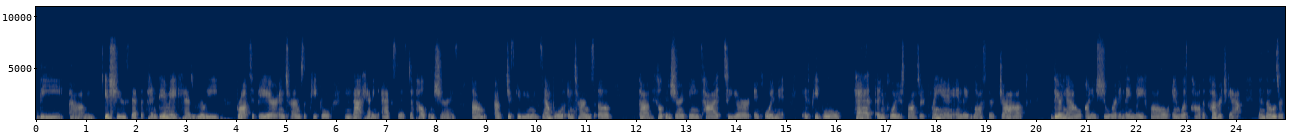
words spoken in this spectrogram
the um, issues that the pandemic has really brought to bear in terms of people not having access to health insurance. Um, I'll just give you an example in terms of um, health insurance being tied to your employment. If people had an employer sponsored plan and they've lost their jobs, they're now uninsured and they may fall in what's called the coverage gap. And those are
